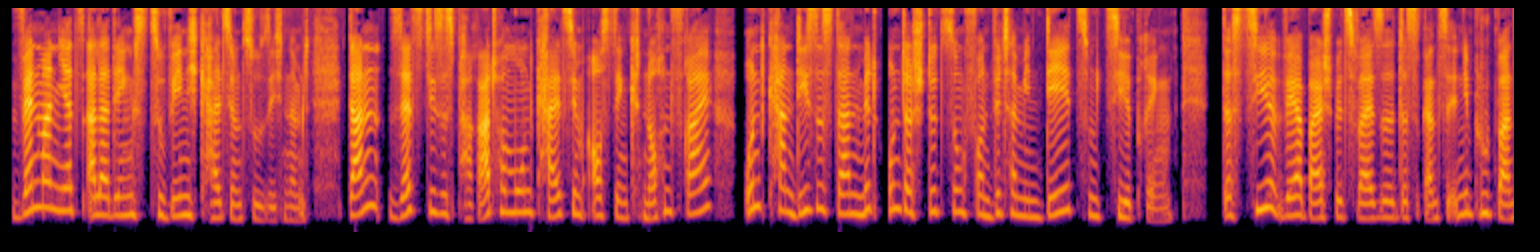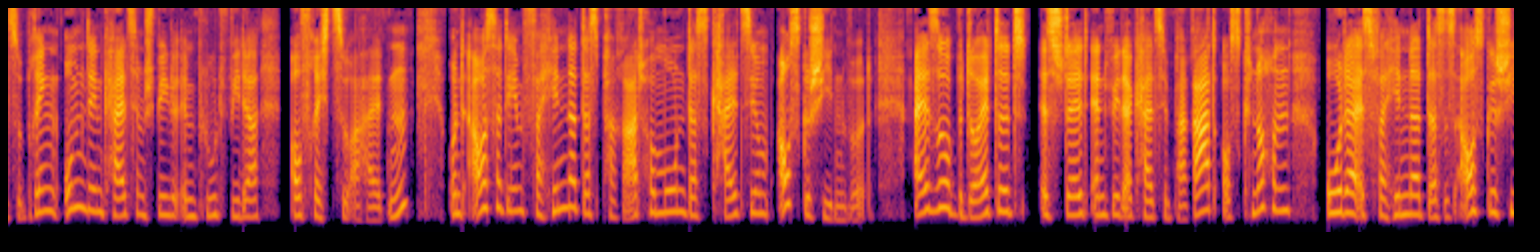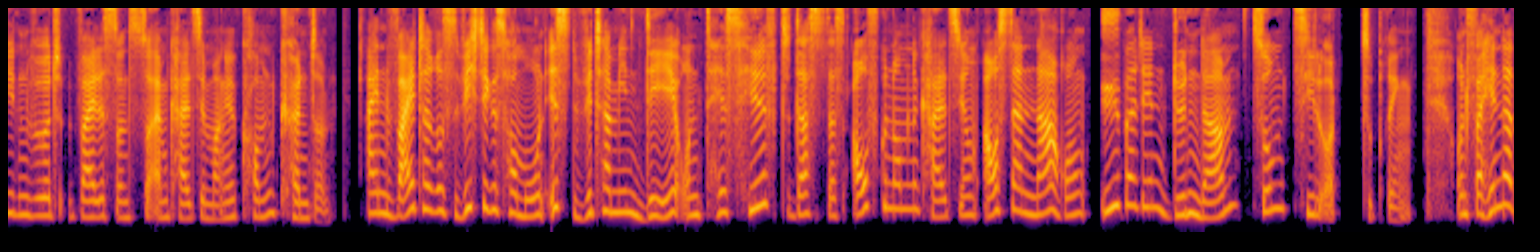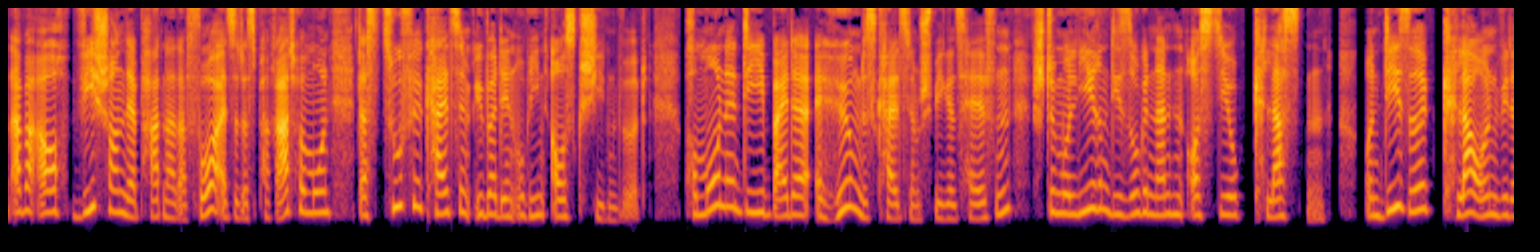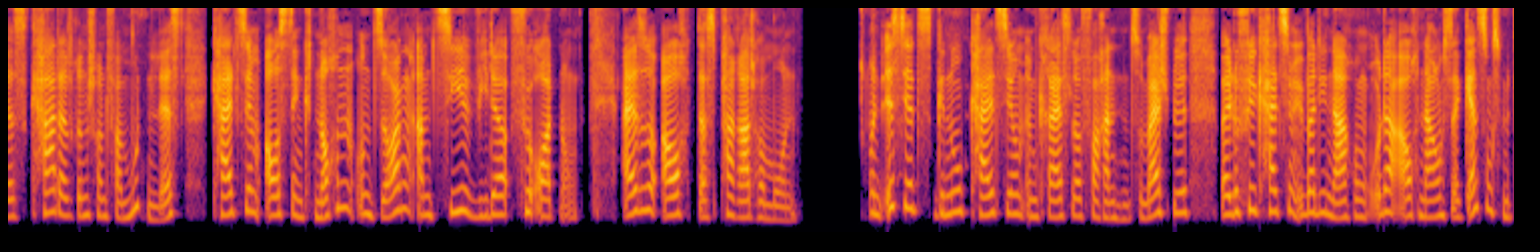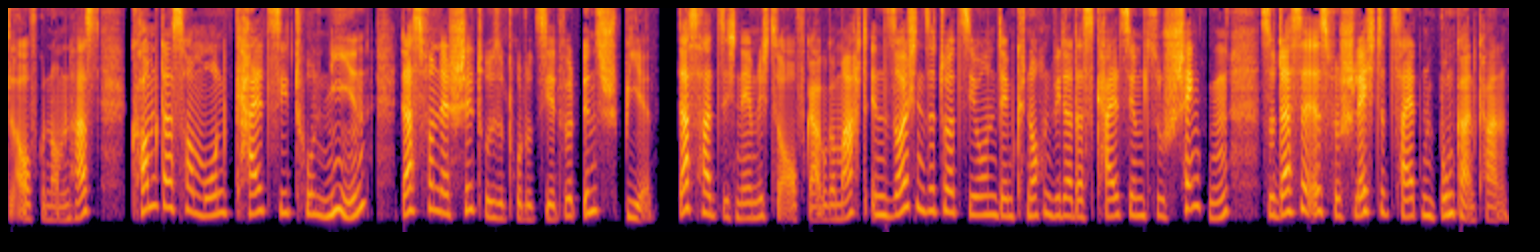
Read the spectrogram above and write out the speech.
Wenn man jetzt allerdings zu wenig Kalzium zu sich nimmt, dann setzt dieses Parathormon Kalzium aus den Knochen frei und kann dieses dann mit Unterstützung von Vitamin D zum Ziel bringen. Das Ziel wäre beispielsweise, das Ganze in die Blutbahn zu bringen, um den Kalziumspiegel im Blut wieder aufrechtzuerhalten. Und außerdem verhindert das Parathormon, dass Kalzium ausgeschieden wird. Also bedeutet, es stellt entweder Kalzium parat aus Knochen oder es verhindert, dass es ausgeschieden wird, weil es sonst zu einem Kalziummangel kommen könnte. Ein weiteres wichtiges Hormon ist Vitamin D und es hilft, dass das aufgenommene Kalzium aus der Nahrung über den Dünndarm zum Zielort zu bringen. Und verhindert aber auch, wie schon der Partner davor, also das Parathormon, dass zu viel Kalzium über den Urin ausgeschieden wird. Hormone, die bei der Erhöhung des Kalziumspiegels helfen, stimulieren die sogenannten Osteoklasten. Und diese klauen, wie das K da drin schon vermuten lässt, Kalzium aus den Knochen und sorgen am Ziel wieder für Ordnung. Also auch das Parathormon. Und ist jetzt genug Kalzium im Kreislauf vorhanden, zum Beispiel weil du viel Kalzium über die Nahrung oder auch Nahrungsergänzungsmittel aufgenommen hast, kommt das Hormon Calcitonin, das von der Schilddrüse produziert wird, ins Spiel. Das hat sich nämlich zur Aufgabe gemacht, in solchen Situationen dem Knochen wieder das Kalzium zu schenken, sodass er es für schlechte Zeiten bunkern kann.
